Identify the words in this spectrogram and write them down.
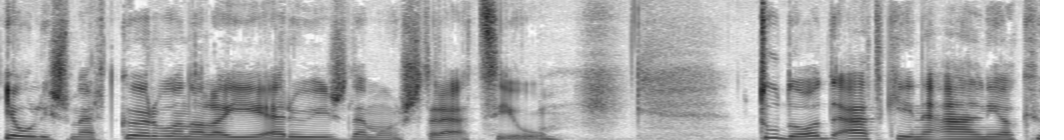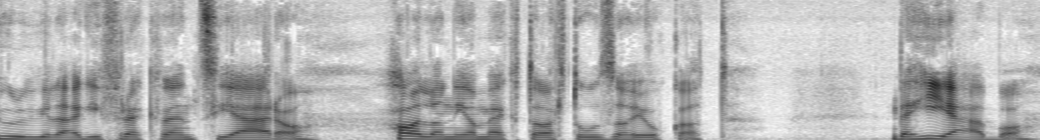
Jól ismert körvonalai, erő és demonstráció. Tudod, át kéne állni a külvilági frekvenciára, hallani a megtartó zajokat. De hiába,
